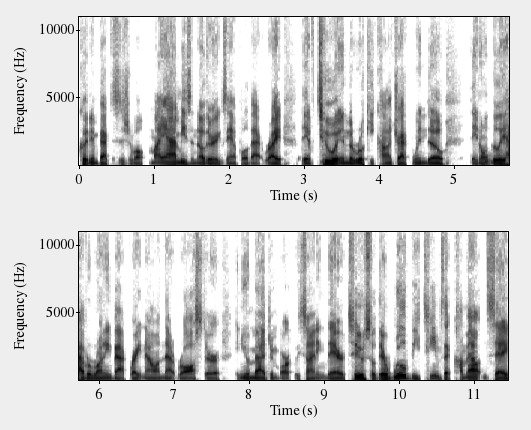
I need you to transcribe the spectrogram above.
could impact decision. Well, Miami's another example of that, right? They have Tua in the rookie contract window. They don't really have a running back right now on that roster. Can you imagine Barkley signing there too? So there will be teams that come out and say,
